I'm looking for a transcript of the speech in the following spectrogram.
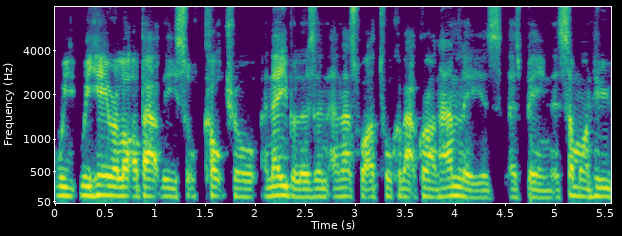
we, we hear a lot about these sort of cultural enablers, and, and that's what I talk about Grant Hanley as, as being as someone who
